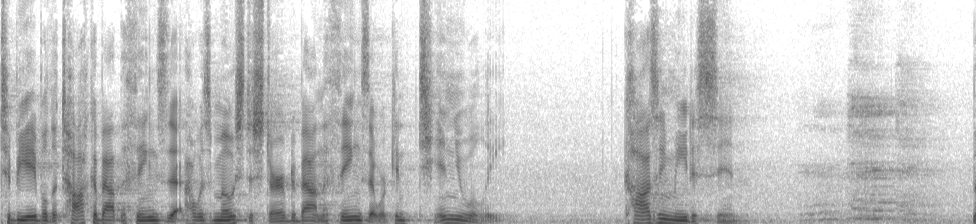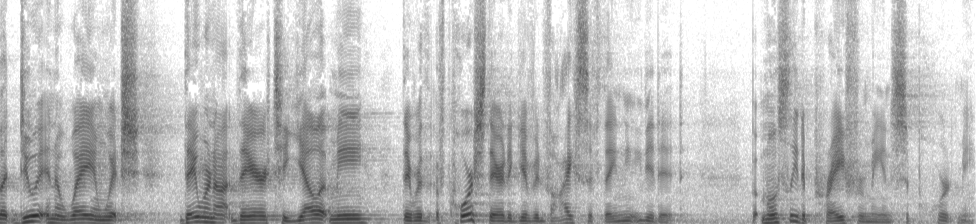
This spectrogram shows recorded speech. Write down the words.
to be able to talk about the things that I was most disturbed about and the things that were continually causing me to sin. But do it in a way in which they were not there to yell at me. They were, of course, there to give advice if they needed it, but mostly to pray for me and support me.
